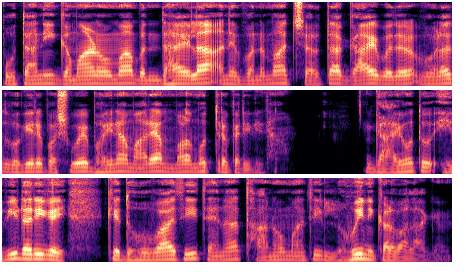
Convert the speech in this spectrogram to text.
પોતાની ગમાણોમાં બંધાયેલા અને વનમાં ચરતા ગાય બળદ વગેરે પશુઓએ ભયના માર્યા મળમૂત્ર કરી દીધા. ગાયો તો એવી ડરી ગઈ કે ધોવાથી તેના થાનોમાંથી લોહી નીકળવા લાગ્યું.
